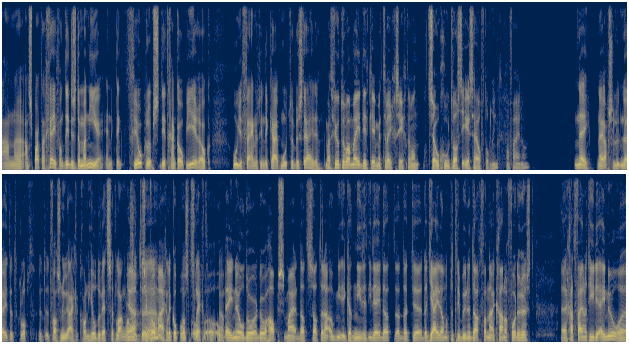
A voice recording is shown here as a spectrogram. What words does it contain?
aan, eh, aan Sparta geven. Want dit is de manier, en ik denk dat veel clubs dit gaan kopiëren ook, hoe je Feyenoord in de Kuip moet eh, bestrijden. Maar het viel toch wel mee dit keer met twee gezichten. Want zo goed was de eerste helft toch niet van Feyenoord? Nee, nee, absoluut. Nee, dat klopt. Het, het was nu eigenlijk gewoon heel de wedstrijd lang. Was ja, het, ze eh, komen eigenlijk op, het slecht. op, op Ja. 1-0 door, door Haps. Maar dat zat er nou ook niet. Ik had niet het idee dat, dat, dat, je, dat jij dan op de tribune dacht van... Nou, ik ga nog voor de rust. Eh, gaat Feyenoord hier de 1-0 eh,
